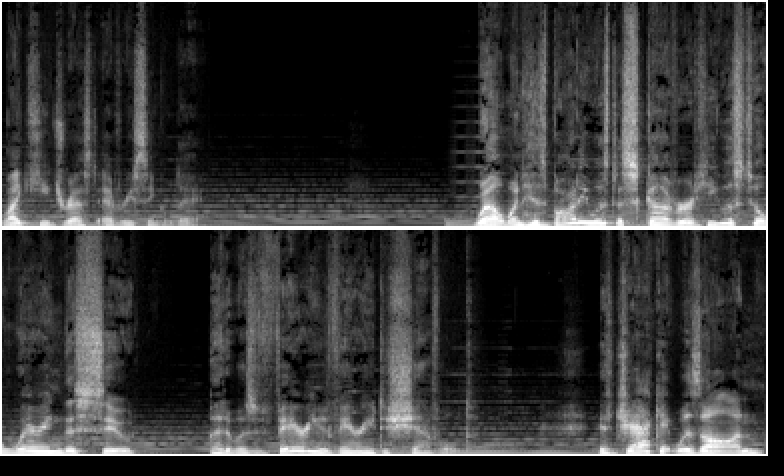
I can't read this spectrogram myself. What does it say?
like he dressed every single day. Well, when his body was discovered, he was still wearing the suit, but it was very, very disheveled. His jacket was on,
